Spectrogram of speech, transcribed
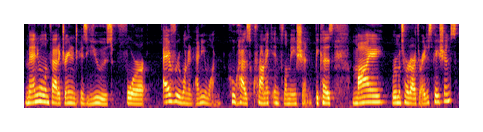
manual lymphatic drainage is used for everyone and anyone who has chronic inflammation because my rheumatoid arthritis patients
